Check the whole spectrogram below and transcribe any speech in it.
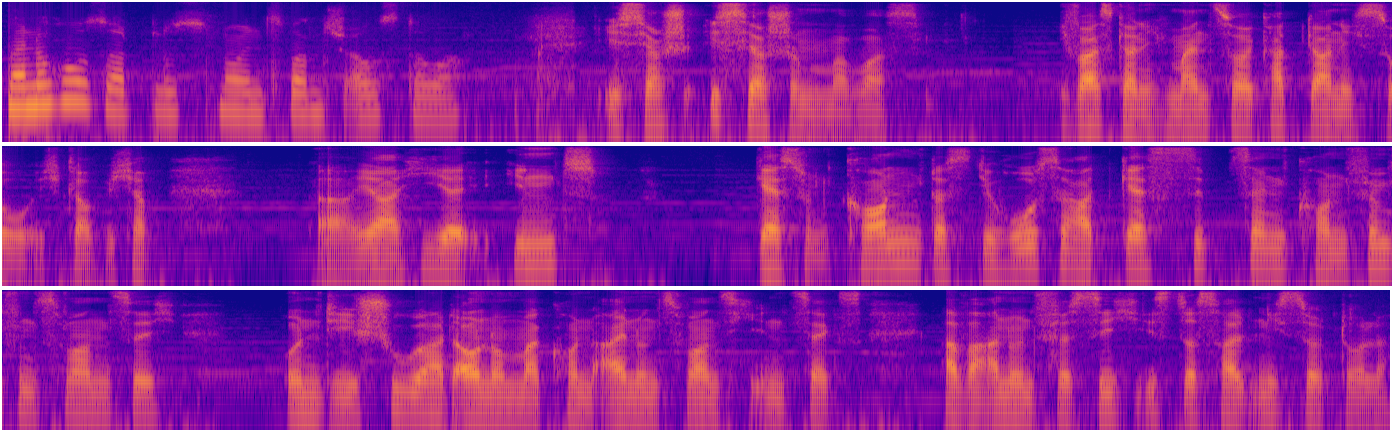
Meine Hose hat plus 29 Ausdauer. Ist ja, ist ja schon mal was. Ich weiß gar nicht, mein Zeug hat gar nicht so. Ich glaube, ich habe äh, ja hier Int, Guess und Con. Das die Hose hat Guess 17, Con 25 und die Schuhe hat auch nochmal Con 21, Int 6. Aber an und für sich ist das halt nicht so dolle.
